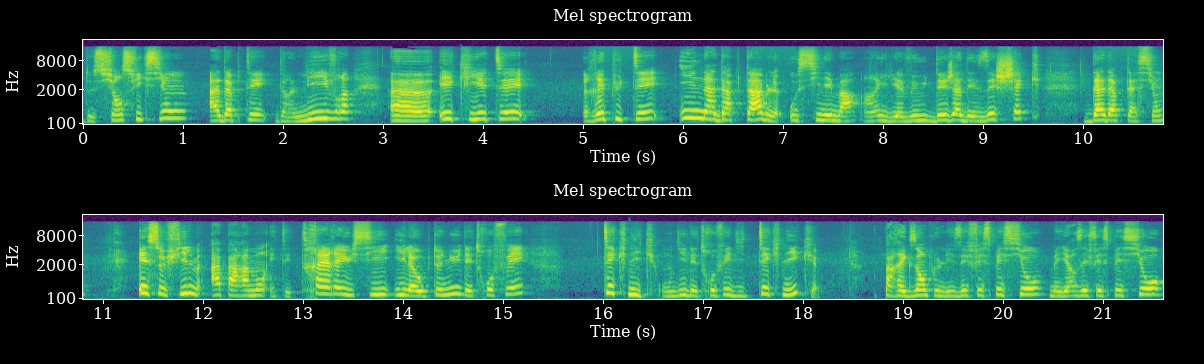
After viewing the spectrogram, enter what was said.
de science-fiction adapté d'un livre euh, et qui était réputé inadaptable au cinéma. Hein. Il y avait eu déjà des échecs d'adaptation. Et ce film apparemment était très réussi. Il a obtenu des trophées techniques. On dit des trophées dits techniques. Par exemple, les effets spéciaux, meilleurs effets spéciaux,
